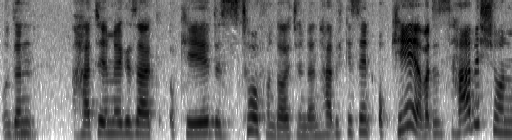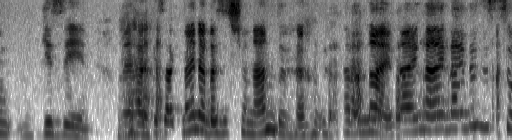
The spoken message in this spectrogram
Und dann mhm. hat er mir gesagt, okay, das ist Tor von Deutschland. Dann habe ich gesehen, okay, aber das habe ich schon gesehen. Und er hat gesagt, nein, aber es ist schon andere. Aber nein, nein, nein, nein, das ist zu,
